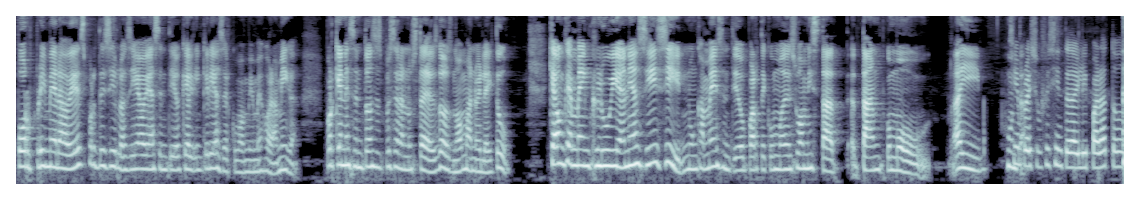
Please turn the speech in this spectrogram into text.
por primera vez, por decirlo así, había sentido que alguien quería ser como mi mejor amiga. Porque en ese entonces pues eran ustedes dos, ¿no? Manuela y tú. Que aunque me incluían y así, sí, nunca me he sentido parte como de su amistad tan como ahí junta. Siempre hay suficiente daily para todos,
